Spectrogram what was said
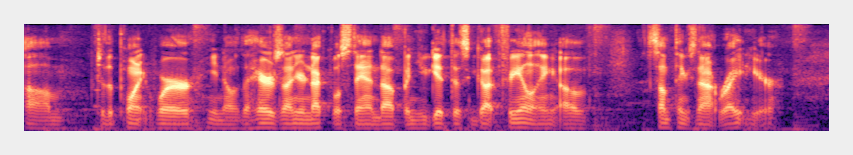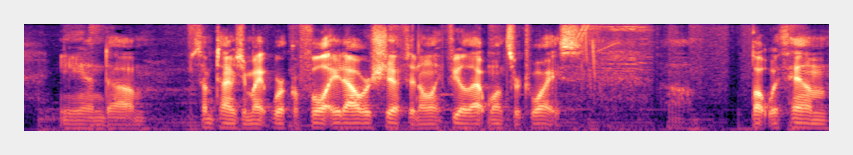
um, to the point where you know the hairs on your neck will stand up, and you get this gut feeling of something's not right here. And um, sometimes you might work a full eight-hour shift and only feel that once or twice. Um, but with him,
